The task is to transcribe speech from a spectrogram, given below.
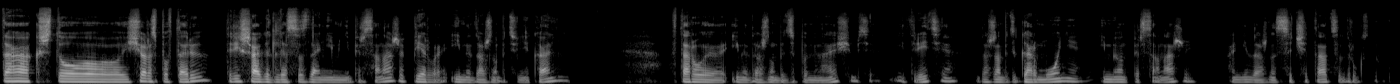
Так что еще раз повторю: 3 шага для создания имени персонажа. Первое: имя должно быть уникальным. Второе: имя должно быть запоминающимся. И третье: должна быть гармония имен персонажей. Они должны сочетаться друг с другом.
